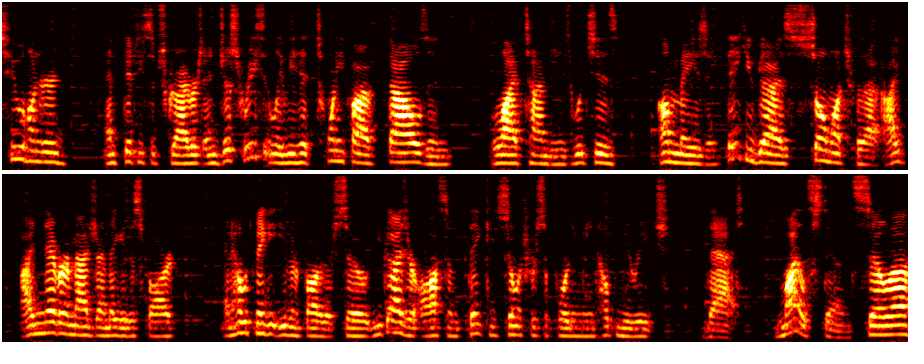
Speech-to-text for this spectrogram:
250 subscribers, and just recently we hit 25,000 lifetime views, which is amazing. Thank you guys so much for that. I, I never imagined I'd make it this far, and I hope to make it even farther. So you guys are awesome. Thank you so much for supporting me and helping me reach that milestone. So, uh,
